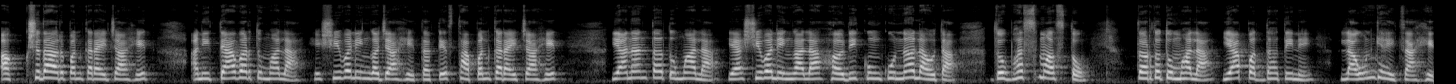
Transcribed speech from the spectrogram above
अक्षदा अर्पण करायच्या आहेत. आणि त्यावर तुम्हाला हे शिवलिंग जे आहे तर ते स्थापन करायचे आहेत. यानंतर तुम्हाला या शिवलिंगाला हळदी कुंकू न लावता जो भस्म असतो तर तो तुम्हाला या पद्धतीने लावून घ्यायचा आहे.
